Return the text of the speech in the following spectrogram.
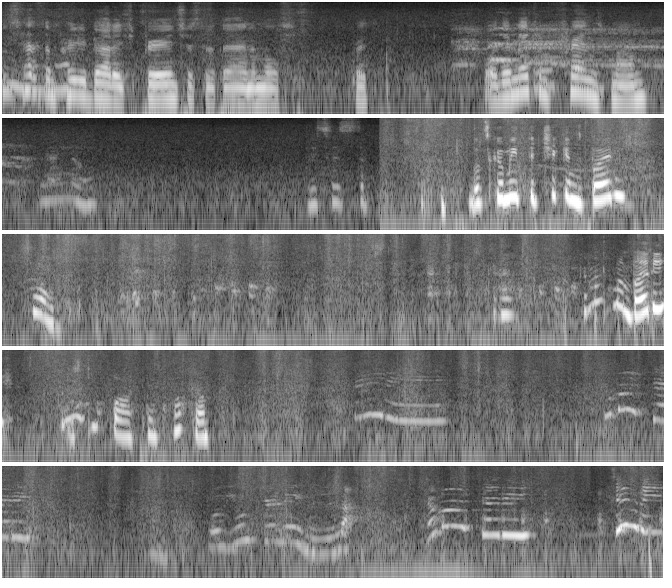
She's had some pretty bad experiences with animals. But, well, they're making friends, Mom. I know. This is the Let's go meet the chickens, buddy. Good. Come on, come on, buddy. Just keep walking. Welcome. Come on, Teddy. Well, use your name, Lux. Come on, Teddy. Teddy.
